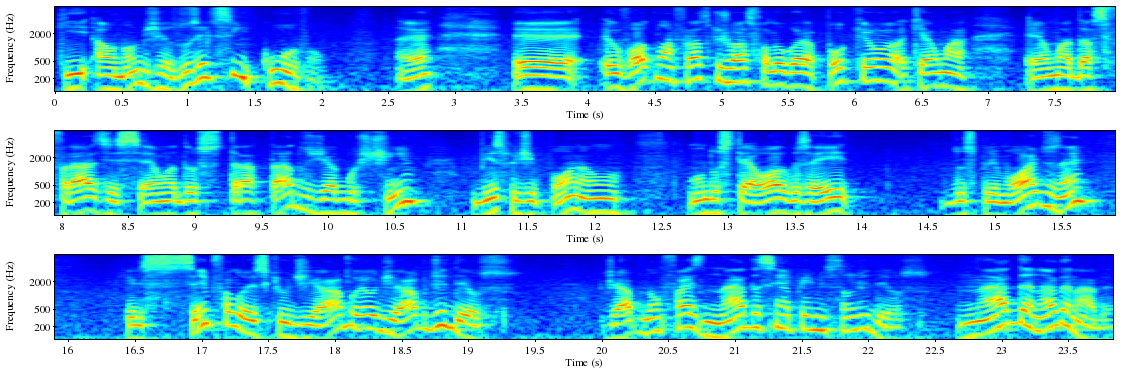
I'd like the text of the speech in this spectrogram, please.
que ao nome de Jesus eles se encurvam. Né? É, eu volto numa frase que o Joás falou agora há pouco, que é uma, que é uma, é uma das frases, é uma dos tratados de Agostinho, bispo de Hipona, um, um dos teólogos aí dos primórdios, né? Ele sempre falou isso, que o diabo é o diabo de Deus. O diabo não faz nada sem a permissão de Deus. Nada, nada, nada.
